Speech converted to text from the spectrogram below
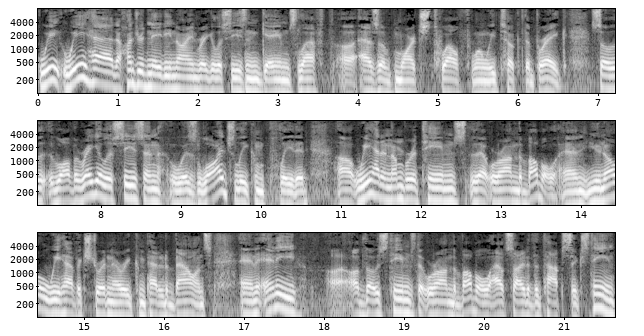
We we had 189 regular season games left uh, as of March 12th when we took the break. So while the regular season was largely completed, uh, we had a number of teams that were on the bubble, and you know we have extraordinary competitive balance, and any uh, of those teams that were on the bubble outside of the top 16,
